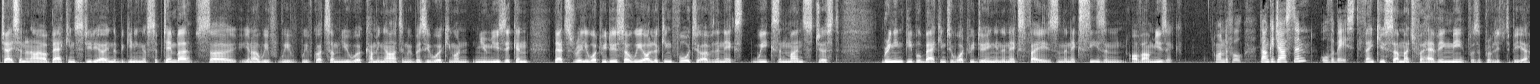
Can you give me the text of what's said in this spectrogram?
Jason and I are back in studio in the beginning of September, so you know we've we've we've got some new work coming out, and we're busy working on new music, and that's really what we do. So we are looking forward to over the next weeks and months just bringing people back into what we're doing in the next phase and the next season of our music. Wonderful. Dankie Justin. All the best. Thank you so much for having me. It was a privilege to be here.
